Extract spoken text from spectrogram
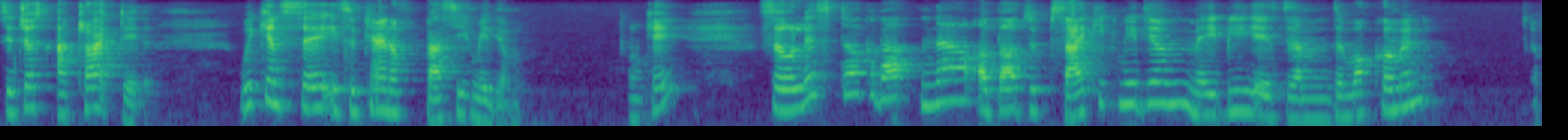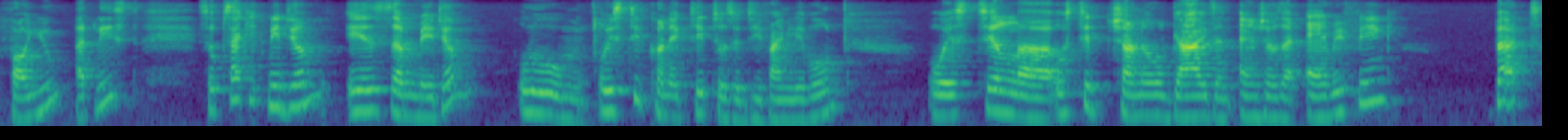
They're just attracted. We can say it's a kind of passive medium. Okay? So let's talk about now about the psychic medium. Maybe is um, the more common for you at least. So psychic medium is a medium who, who is still connected to the divine level, who is still uh, who still channel guides and angels and everything, but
